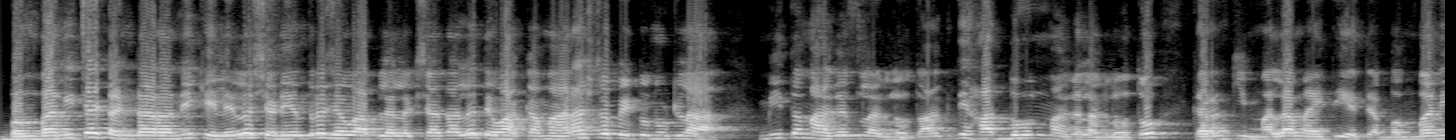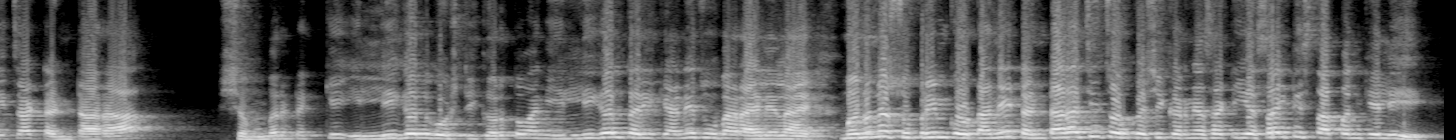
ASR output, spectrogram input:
बंबानीच्या टंटाराने केलेलं षडयंत्र जेव्हा आपल्या लक्षात आलं तेव्हा अख्खा महाराष्ट्र पेटून उठला. मी तर मागच लागलो होतो. अगदी हात धुवून माग लागलो होतो. कारण की मला माहिती आहे त्या बंबानीचा टंटारा शंभर टक्के इल्लीगल गोष्टी करतो आणि इल्लीगल तरीक्यानेच उभा राहिलेला आहे. म्हणूनच सुप्रीम कोर्टाने टंटाराची चौकशी करण्यासाठी एस आय टी स्थापन केली.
